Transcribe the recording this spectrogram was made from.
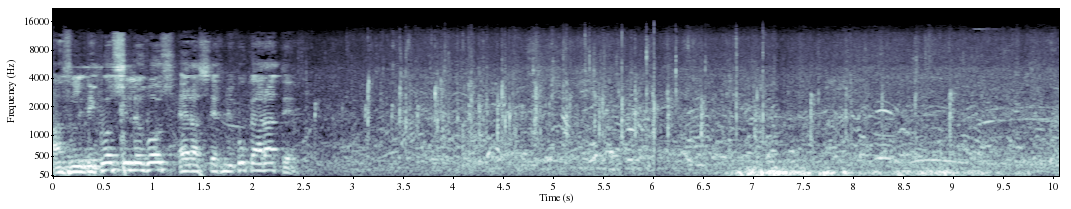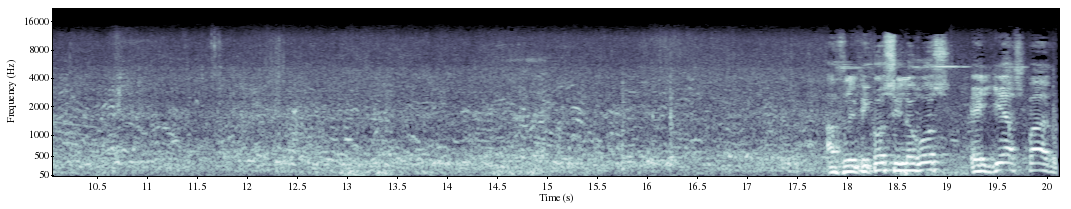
Αθλητικός Σύλλογος Εραστεχνικού Καράτε. Αθλητικός Σύλλογος Αιγαίας Πάρου.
